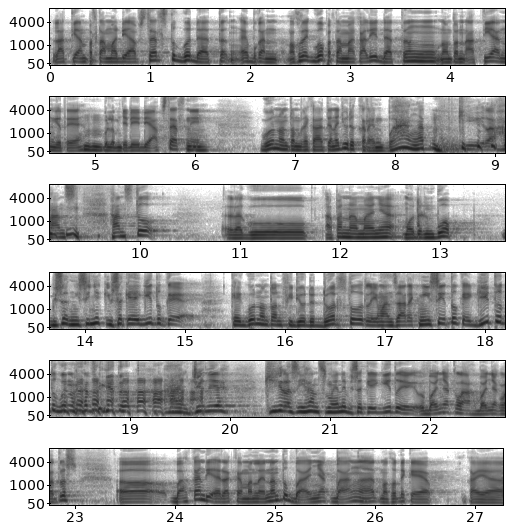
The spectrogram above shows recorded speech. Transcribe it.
latihan pertama di upstairs tuh gue dateng eh bukan maksudnya gue pertama kali dateng nonton latihan gitu ya Hmm. belum jadi di upstairs nih gue nonton mereka latihan aja udah keren banget. Gila Hans. Hans tuh lagu apa namanya Modern Bob. Bisa ngisinya bisa kayak gitu kayak kayak gue nonton video The Doors tuh Leman Zarek ngisi tuh kayak gitu tuh gue ngeliat gitu. Anjir ya. Gila sih Hans mainnya bisa kayak gitu ya. Banyak lah banyak lah. Terus eh, bahkan di era rekaman Lennon tuh banyak banget. Maksudnya kayak kayak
